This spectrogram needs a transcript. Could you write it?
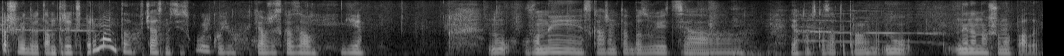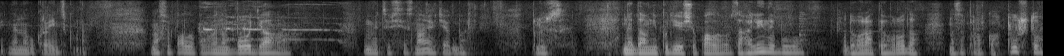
В першому відео там три експерименти, в частності з кулькою, як я вже сказав, є. Ну, вони, скажімо так, базуються, як вам сказати правильно, ну, не на нашому паливі, не на українському. Наше паливо повинно бодяга. Думаю, це всі знають, якби. Плюс недавні події, що палива взагалі не було. От горати города на заправках пусто.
